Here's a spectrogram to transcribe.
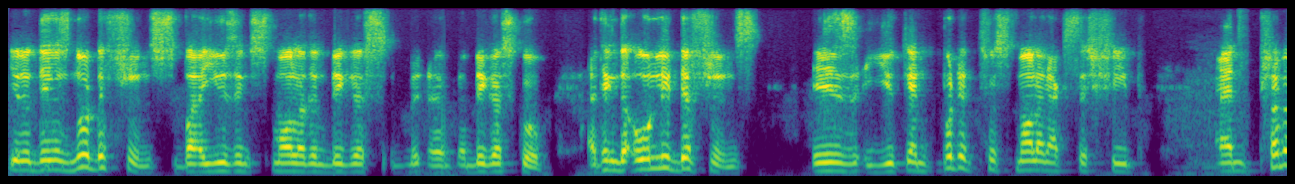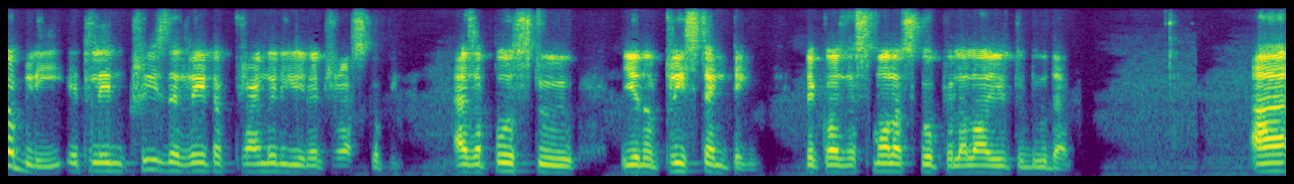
you know there is no difference by using smaller than bigger uh, bigger scope. I think the only difference is you can put it through smaller access sheath, and probably it will increase the rate of primary ureteroscopy as opposed to you know pre-stenting because the smaller scope will allow you to do that. Uh,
